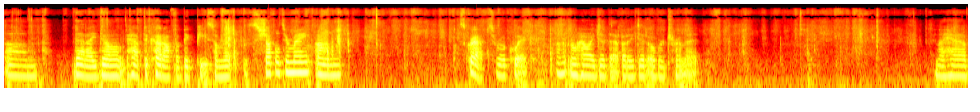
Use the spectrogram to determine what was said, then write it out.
um, that I don't have to cut off a big piece. So I'm gonna shuffle through my um, scraps real quick. I don't know how I did that, but I did over trim it. And I have,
